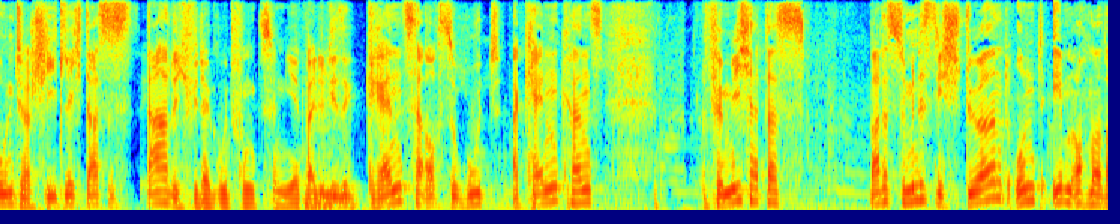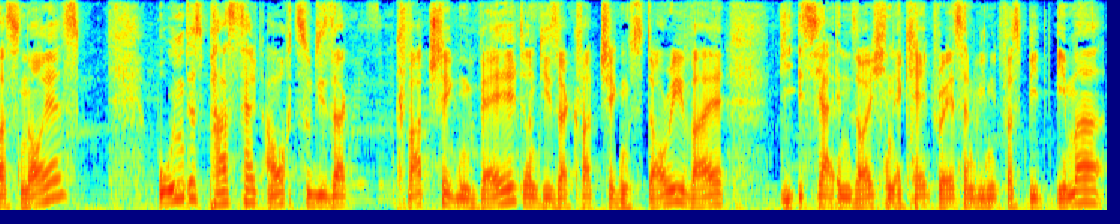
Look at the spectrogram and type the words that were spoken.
unterschiedlich, dass es dadurch wieder gut funktioniert, weil mhm. du diese Grenze auch so gut erkennen kannst. Für mich hat das war das zumindest nicht störend und eben auch mal was Neues und es passt halt auch zu dieser quatschigen Welt und dieser quatschigen Story, weil die ist ja in solchen Arcade Racern wie Need for Speed immer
